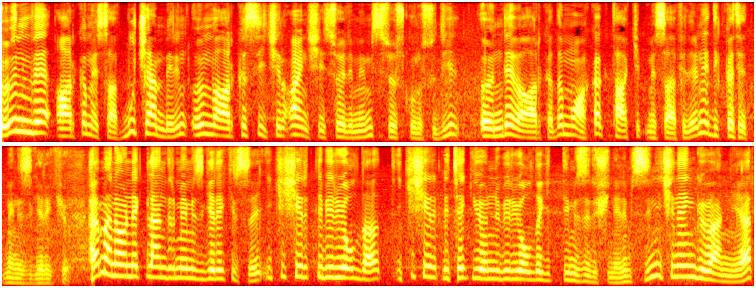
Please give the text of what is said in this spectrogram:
Ön ve arka mesafe, bu çemberin ön ve arkası için aynı şeyi söylememiz söz konusu değil. Önde ve arkada muhakkak takip mesafelerine dikkat etmeniz gerekiyor. Hemen örneklendirmemiz gerekirse iki şeritli bir yolda, iki şeritli tek yönlü bir yolda gittiğimizi düşünelim. Sizin için en güvenli yer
